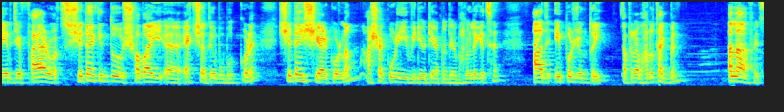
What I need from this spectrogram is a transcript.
ডের যে ফায়ার ওয়ার্কস সেটা কিন্তু সবাই একসাথে উপভোগ করে, সেটাই শেয়ার করলাম। আশা করি ভিডিওটি আপনাদের ভালো লেগেছে। আজ এ পর্যন্তই। আপনারা ভালো থাকবেন। আল্লাহ হাফেজ।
